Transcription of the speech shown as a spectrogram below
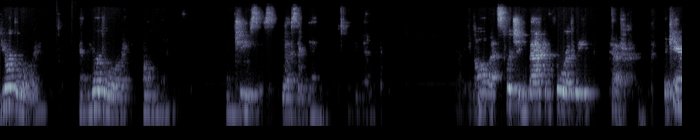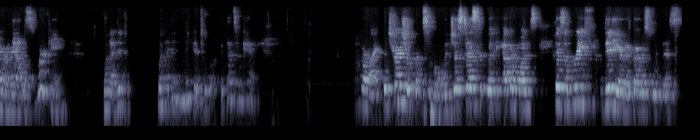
your glory and your glory only. In Jesus' blessed name. And all that switching back and forth, we have the camera now is working when I did when I didn't need it to work, but that's okay. All right, the treasure principle, and just as with the other ones, there's a brief video that goes with this,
